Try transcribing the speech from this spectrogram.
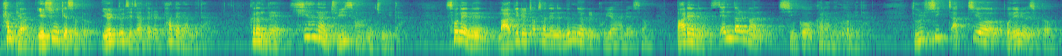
한편 예수님께서도 열두 제자들을 파견합니다. 그런데 희한한 주의사항을 줍니다. 손에는 마귀를 쫓아내는 능력을 부여하면서 발에는 샌달만 신고 가라는 겁니다. 둘씩 짝지어 보내면서도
